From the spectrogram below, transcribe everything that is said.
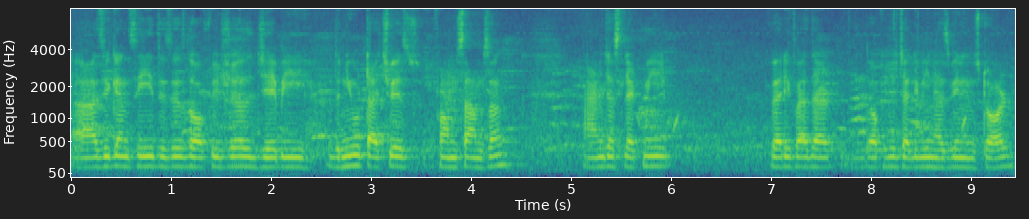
Uh, as you can see this is the official JB the new TouchWiz from Samsung. And just let me verify that the official Jelly Bean has been installed.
